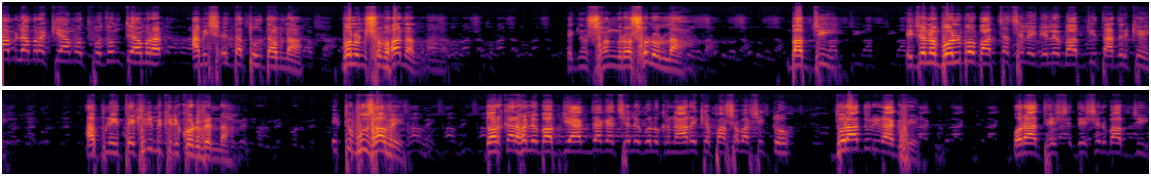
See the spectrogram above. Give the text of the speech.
নামলে আমরা কেয়ামত পর্যন্ত আমরা, আমি সেদা তুলতাম না। বলুন শোভান একজন সঙ্গ রসুল্লাহ বাবজি এই জন্য বলব, বাচ্চা ছেলে গেলে বাবজি তাদেরকে, আপনি তেখরি মিখরি করবেন না। একটু বুঝাবে। দরকার হলে বাবজি এক জায়গায় ছেলেগুলোকে না রেখে পাশাপাশি একটু দৌড়াদৌড়ি রাখবে। ওরা দেশ- দেশের বাবজি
